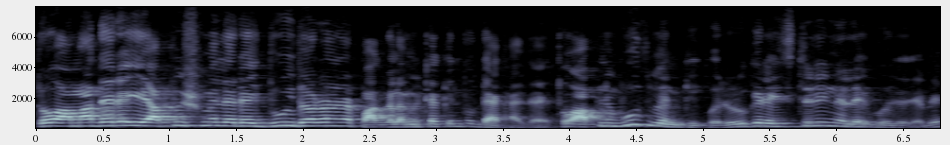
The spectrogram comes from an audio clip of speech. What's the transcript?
তো আমাদের এই অ্যাপিসমেলের এই দুই ধরনের পাগলামিটা কিন্তু দেখা যায়। তো আপনি বুঝবেন কি করে? রোগীর হিস্ট্রি নিলেই বোঝা যাবে।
